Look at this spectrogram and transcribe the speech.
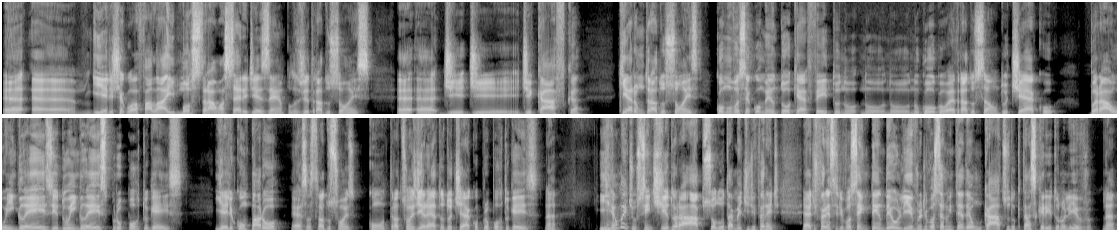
É, é, e ele chegou a falar e mostrar uma série de exemplos de traduções é, é de, de, de Kafka, que eram traduções, como você comentou que é feito no, no, no, no Google, é tradução do tcheco para o inglês e do inglês para o português. E ele comparou essas traduções com traduções diretas do tcheco para o português, né? E realmente, o sentido era absolutamente diferente. É a diferença de você entender o livro de você não entender um cato do que está escrito no livro, né?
